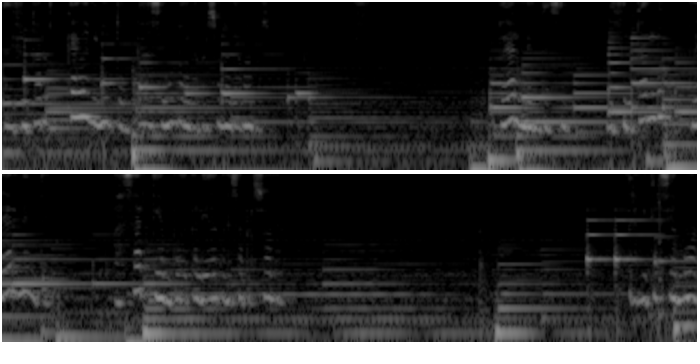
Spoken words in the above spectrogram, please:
a disfrutar cada minuto, cada segundo con la persona que amamos. Realmente así, disfrutarlo realmente, pasar tiempo de calidad con esa persona. Transmitirse amor,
